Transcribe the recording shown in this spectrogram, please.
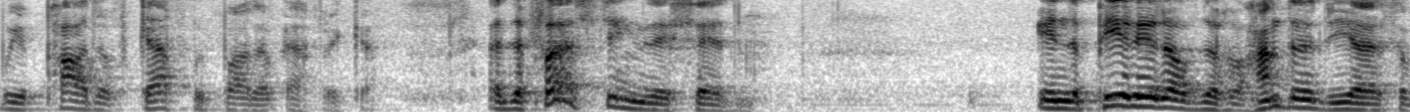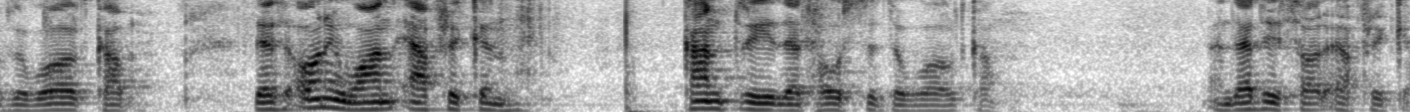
we're part of CAF, we're part of Africa. And the first thing they said, in the period of the 100 years of the World Cup, there's only one African country that hosted the World Cup, and that is South Africa.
